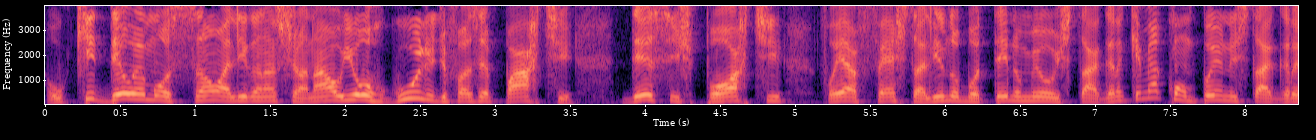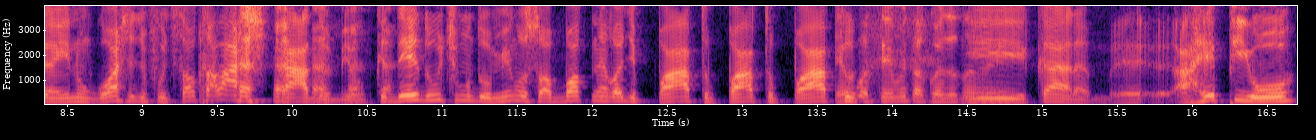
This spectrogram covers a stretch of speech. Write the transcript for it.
o que deu emoção à Liga Nacional e orgulho de fazer parte desse esporte foi a festa linda. Eu botei no meu Instagram. Quem me acompanha no Instagram e não gosta de futsal tá lascado, meu. Porque desde o último domingo eu só boto negócio de pato, pato, pato. Eu botei muita coisa também. E, cara, é, arrepiou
